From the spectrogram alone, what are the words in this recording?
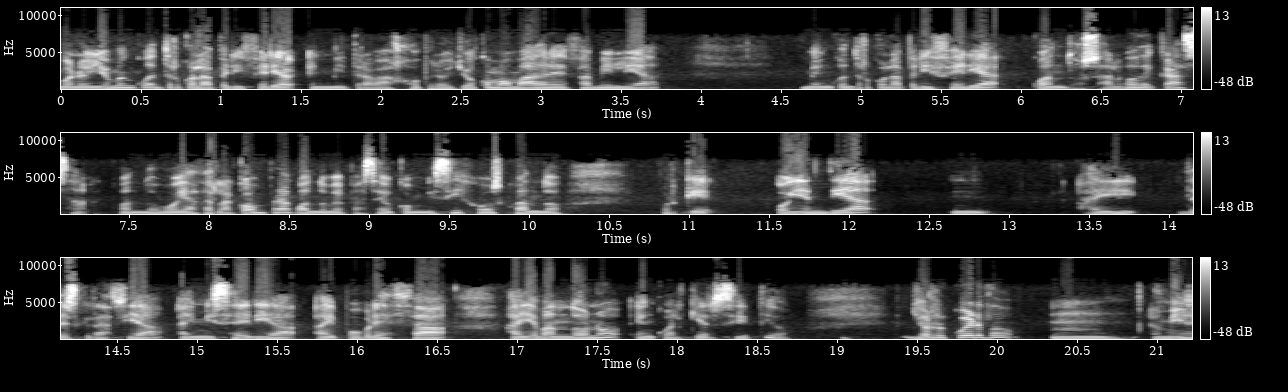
Bueno, yo me encuentro con la periferia en mi trabajo, pero yo como madre de familia me encuentro con la periferia cuando salgo de casa, cuando voy a hacer la compra, cuando me paseo con mis hijos, cuando porque hoy en día mm, hay desgracia, hay miseria, hay pobreza, hay abandono en cualquier sitio. Yo recuerdo, mm, a mí,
